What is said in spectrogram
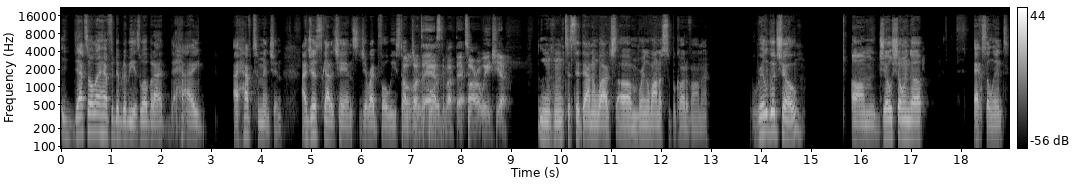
that's all I have for WWE as well. But I, I, I have to mention, I just got a chance right before we I started was about to to ask about that So- ROH. Yeah. hmm to sit down and watch um, Ring of Honor Supercard of Honor. Really good show. Um, Joe showing up, excellent.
